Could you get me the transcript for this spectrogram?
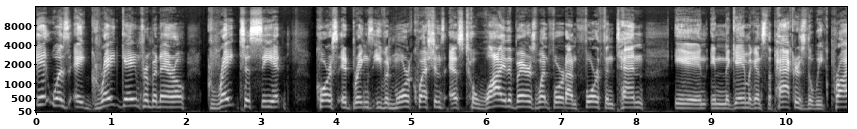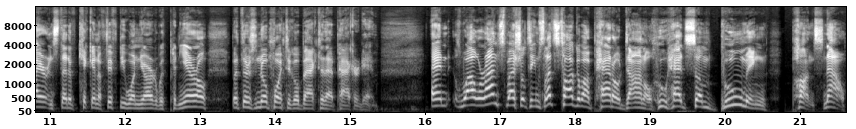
it was a great game from Piñeiro. Great to see it. Of course, it brings even more questions as to why the Bears went for it on fourth and 10 in, in the game against the Packers the week prior instead of kicking a 51 yard with Piñeiro. But there's no point to go back to that Packer game. And while we're on special teams, let's talk about Pat O'Donnell, who had some booming punts. Now,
